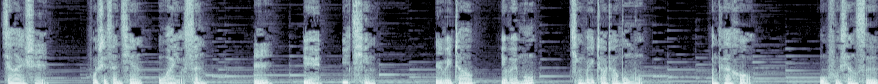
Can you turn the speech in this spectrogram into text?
相爱时，浮世三千，无爱有三：日、月与卿。日为朝，月为暮，卿为朝朝暮暮。分开后，勿负相思，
